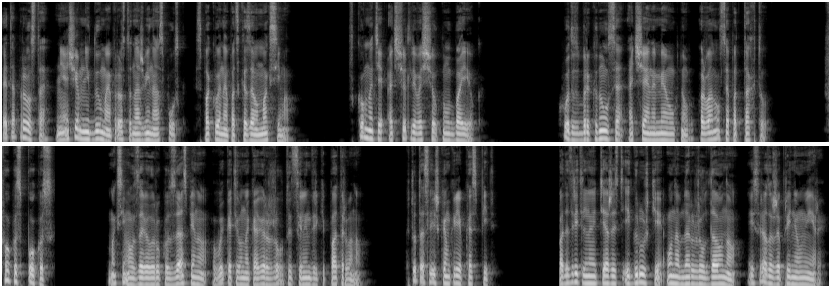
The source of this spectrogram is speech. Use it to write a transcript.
«Это просто, ни о чём не думай, просто нажми на спуск», – спокойно подсказал Максимов. В комнате отчетливо щелкнул боёк. Кот взбрыкнулся, отчаянно мяукнул, рванулся под тахту. «Фокус-покус!» Максимов завел руку за спину, выкатил на ковер желтые цилиндрики патронов. Кто-то слишком крепко спит. Подозрительную тяжесть игрушки он обнаружил давно и сразу же принял меры.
